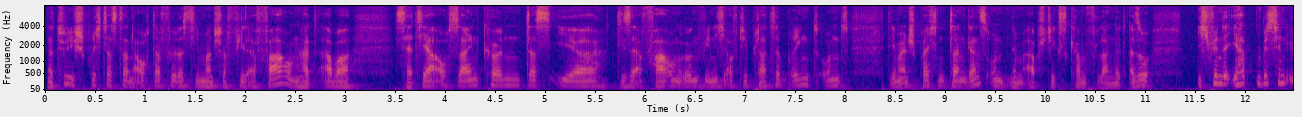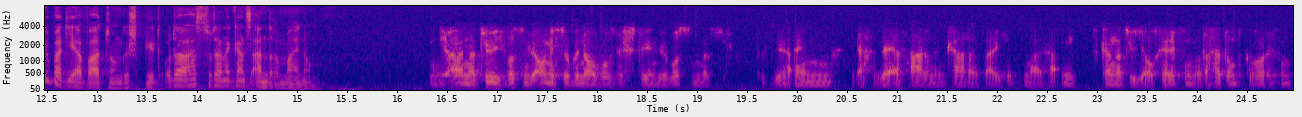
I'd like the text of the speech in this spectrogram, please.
natürlich spricht das dann auch dafür, dass die Mannschaft viel Erfahrung hat. Aber es hätte ja auch sein können, dass ihr diese Erfahrung irgendwie nicht auf die Platte bringt und dementsprechend dann ganz unten im Abstiegskampf landet. Also ich finde, ihr habt ein bisschen über die Erwartungen gespielt. Oder hast du da eine ganz andere Meinung? Ja, natürlich wussten wir auch nicht so genau, wo wir stehen. Wir wussten, dass, dass wir einen ja, sehr erfahrenen Kader, sage ich jetzt mal, hatten. Das kann natürlich auch helfen oder hat uns geholfen.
